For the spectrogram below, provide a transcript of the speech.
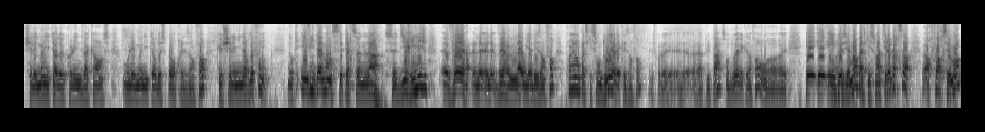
chez les moniteurs de colonies de vacances ou les moniteurs de sport auprès des enfants que chez les mineurs de fond. Donc évidemment, ces personnes-là se dirigent euh, vers, le- vers là où il y a des enfants. Premièrement parce qu'ils sont doués avec les enfants. Il faut le- euh, la plupart sont doués avec les enfants. euh, Et, et- et deuxièmement parce qu'ils sont attirés par ça. Alors forcément,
